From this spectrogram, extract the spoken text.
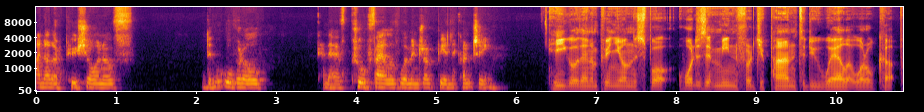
another push on of the overall kind of profile of women's rugby in the country. Here you go then, I'm putting you on the spot. What does it mean for Japan to do well at World Cup?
